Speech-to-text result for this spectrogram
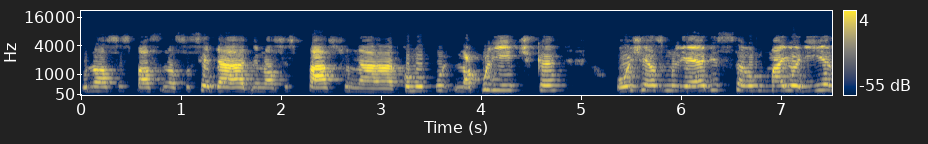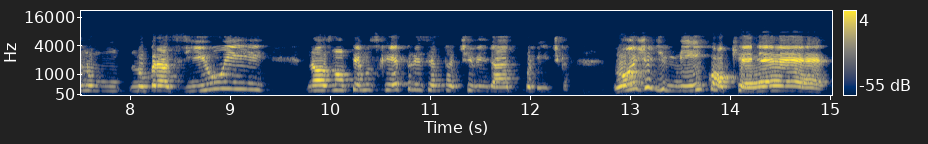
o nosso espaço na sociedade, o nosso espaço na, como, na política. Hoje as mulheres são maioria no, no Brasil e nós não temos representatividade política. Longe de mim qualquer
